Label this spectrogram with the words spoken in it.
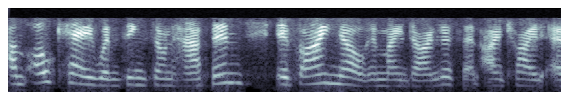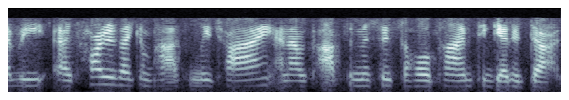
I'm okay when things don't happen if I know in my darndest that I tried every as hard as I can possibly try and I was optimistic the whole time to get it done.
